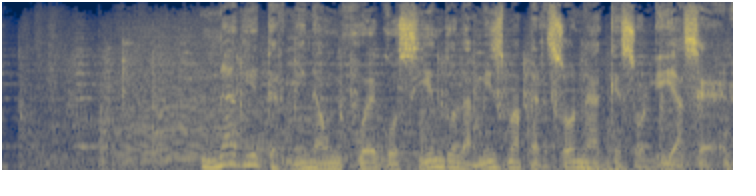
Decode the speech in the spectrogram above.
Nadie termina un juego siendo la misma persona que solía ser.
